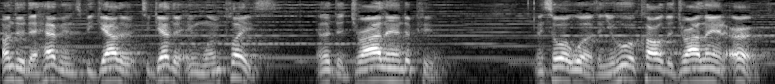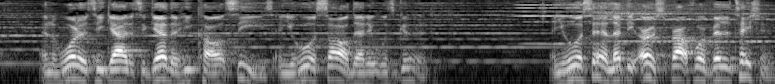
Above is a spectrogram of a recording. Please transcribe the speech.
under the heavens be gathered together in one place, and let the dry land appear. And so it was. And Yahuwah called the dry land earth, and the waters he gathered together he called seas. And Yahuwah saw that it was good. And Yahuwah said, Let the earth sprout forth vegetation,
